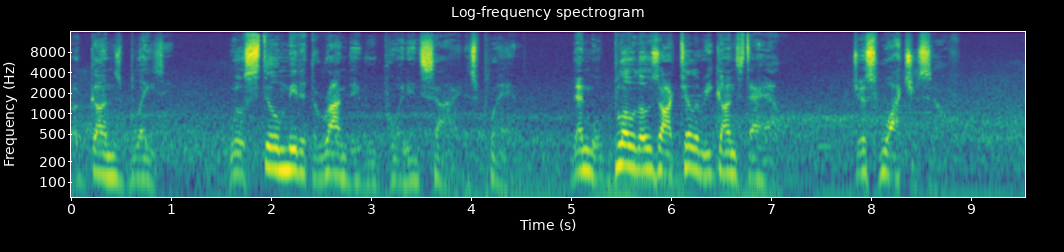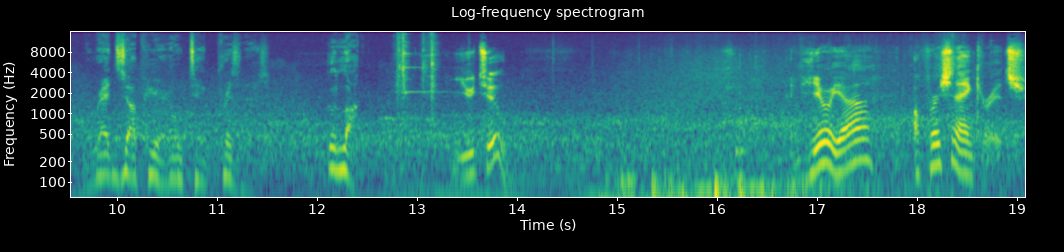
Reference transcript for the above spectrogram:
or guns blazing. We'll still meet at the rendezvous point inside, as planned. Then we'll blow those artillery guns to hell. Just watch yourself. The Reds up here don't take prisoners. Good luck. You too. And here we are, Operation Anchorage.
